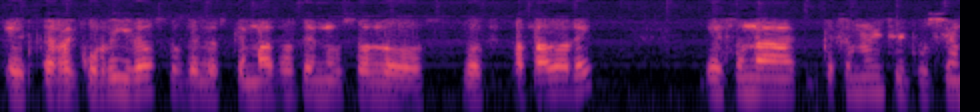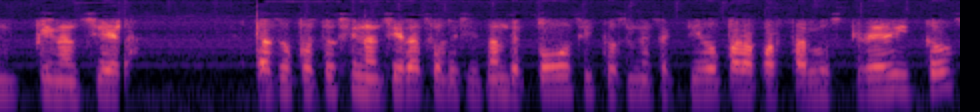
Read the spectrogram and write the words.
este, recurridos, o de los que más hacen uso los, los estafadores, es una, es una institución financiera. Las supuestas financieras solicitan depósitos en efectivo para apartar los créditos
